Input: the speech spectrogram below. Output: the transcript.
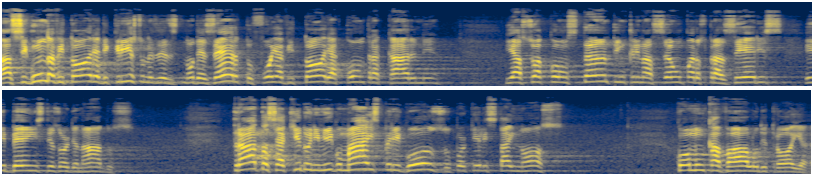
A segunda vitória de Cristo no deserto foi a vitória contra a carne e a sua constante inclinação para os prazeres e bens desordenados. Trata-se aqui do inimigo mais perigoso, porque ele está em nós como um cavalo de Troia.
